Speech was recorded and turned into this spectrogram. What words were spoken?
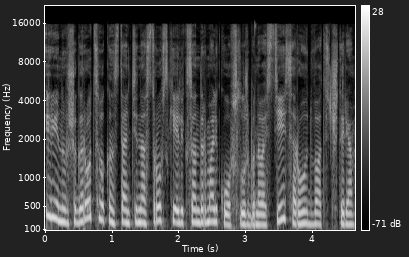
Ирина Вышегородцева, Константин Островский, Александр Мальков. Служба новостей Саров 24.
